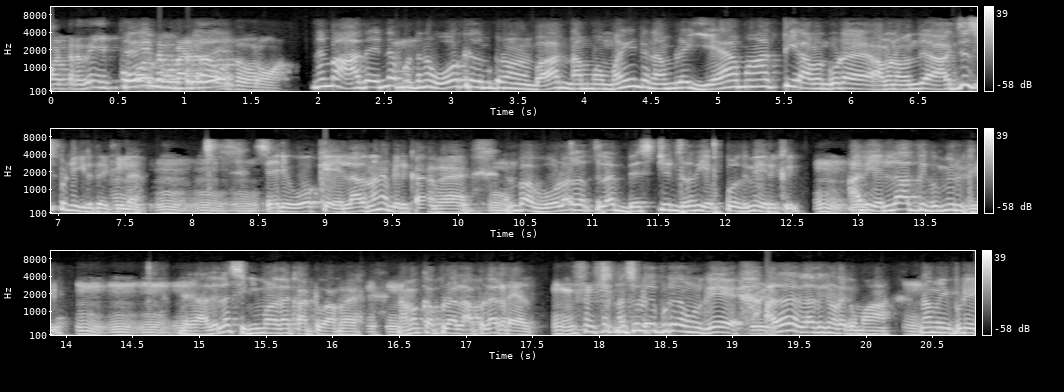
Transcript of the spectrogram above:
ஓட்டுறது. இப்போ வருவான். நம்ம அதை என்ன பண்றோம்னா ஓட்டுறது மட்டும் நண்பா நம்ம மைண்ட நம்மளே ஏமாத்தி அவன் கூட அவனை வந்து அட்ஜஸ்ட் பண்ணிக்கிறது இருக்குல்ல. சரி ஓகே எல்லாரும் தானே அப்படி இருக்காங்க. நண்பா உலகத்துல பெஸ்ட்ன்றது எப்போதுமே இருக்கு. அது எல்லாத்துக்குமே இருக்கு. அதெல்லாம் சினிமால தான் காட்டுவாங்க. நமக்கு அப்பெல்லாம் அப்பெல்லாம் கிடையாது. நான் சொல்றது புரியுதா உங்களுக்கு? அதான் எல்லாத்துக்கும் நடக்குமா? நம்ம இப்படி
